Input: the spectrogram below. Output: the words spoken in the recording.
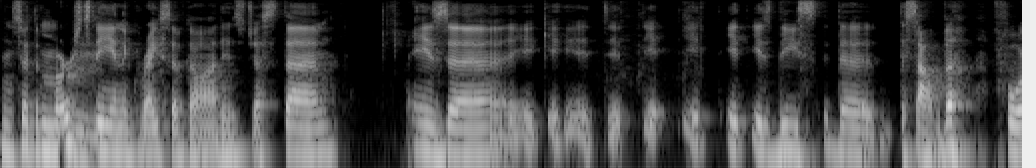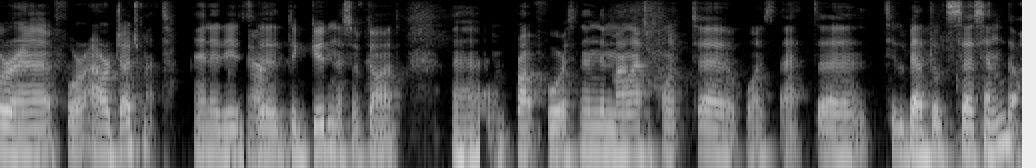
And so the mercy and the grace of God is just um, is uh, it, it, it, it, it, it is the the the salve for uh, for our judgment, and it is Yeah. the, the goodness of God brought forth. And then my last point uh, was that uh, tilbedelsesender,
